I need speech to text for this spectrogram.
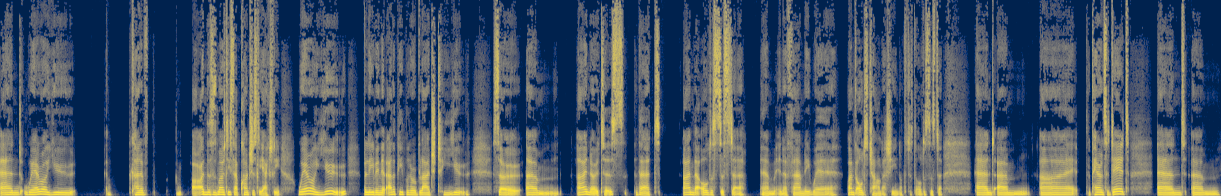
and where are you kind of and this is mostly subconsciously actually, where are you believing that other people are obliged to you? So, um, I notice that I'm the oldest sister, um, in a family where I'm the oldest child, actually, not just the oldest sister. And, um, I, the parents are dead. And, um,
